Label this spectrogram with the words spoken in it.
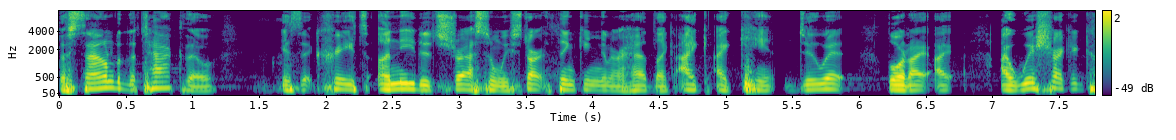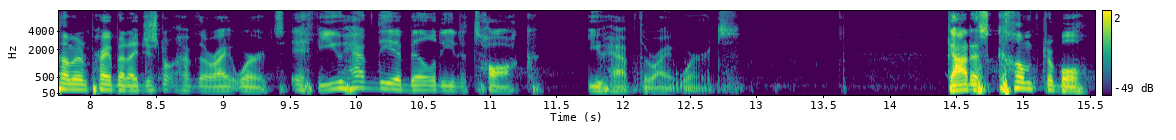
The sound of the tack, though, is it creates unneeded stress, and we start thinking in our head, like, I, I can't do it. Lord, I, I, I wish I could come and pray, but I just don't have the right words. If you have the ability to talk, you have the right words. God is comfortable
